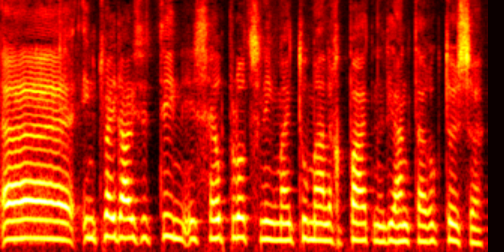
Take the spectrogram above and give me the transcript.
eh, in 2010 is heel plotseling mijn toenmalige partner, die hangt daar ook tussen,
